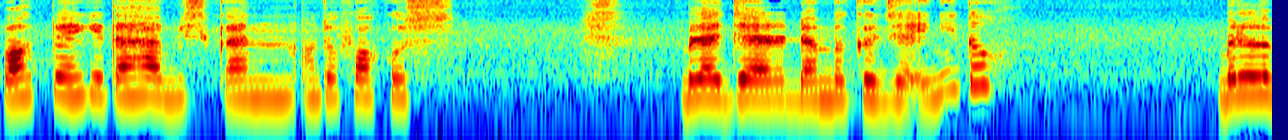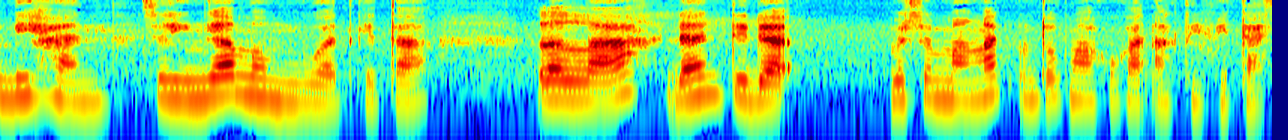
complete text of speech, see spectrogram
waktu yang kita habiskan untuk fokus belajar dan bekerja ini tuh berlebihan sehingga membuat kita lelah dan tidak bersemangat untuk melakukan aktivitas.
